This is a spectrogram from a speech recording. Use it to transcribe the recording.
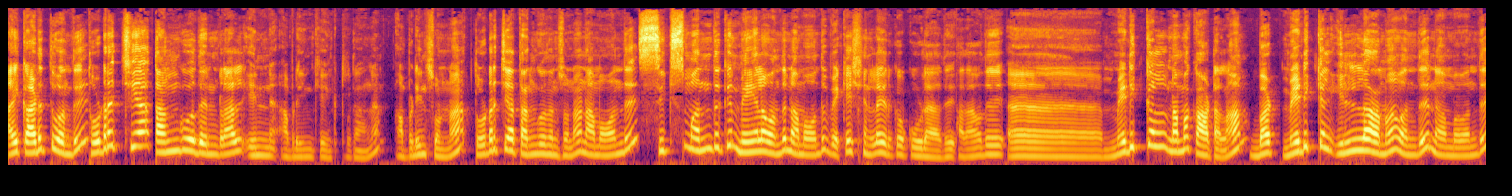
அதுக்கு அடுத்து வந்து தொடர்ச்சியா தங்குவது என்றால் என்ன அப்படின்னு கேட்டிருக்காங்க. அப்படின்னு சொன்னா தொடர்ச்சியா தங்குவதுன்னு சொன்னா நாம வந்து சிக்ஸ் மந்த்துக்கு மேல வந்து நம்ம வந்து வெக்கேஷன்ல இருக்கக்கூடாது. அதாவது மெடிக்கல் நம்ம காட்டலாம் பட் மெடிக்கல் இல்லாம வந்து நம்ம வந்து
